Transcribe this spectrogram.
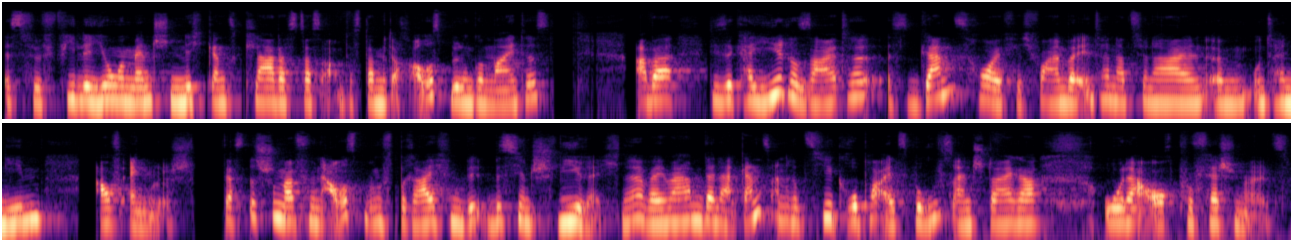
ist für viele junge Menschen nicht ganz klar, dass, das, dass damit auch Ausbildung gemeint ist. Aber diese Karriereseite ist ganz häufig, vor allem bei internationalen ähm, Unternehmen, auf Englisch. Das ist schon mal für einen Ausbildungsbereich ein bisschen schwierig, ne? weil wir haben dann eine ganz andere Zielgruppe als Berufseinsteiger oder auch Professionals.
